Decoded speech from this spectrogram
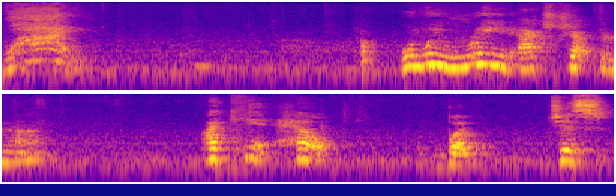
Why? When we read Acts chapter 9, I can't help but just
